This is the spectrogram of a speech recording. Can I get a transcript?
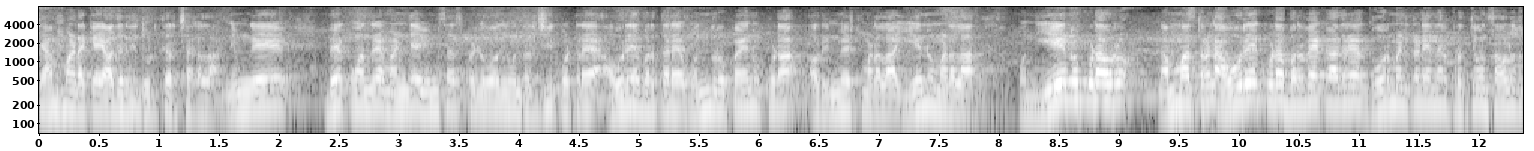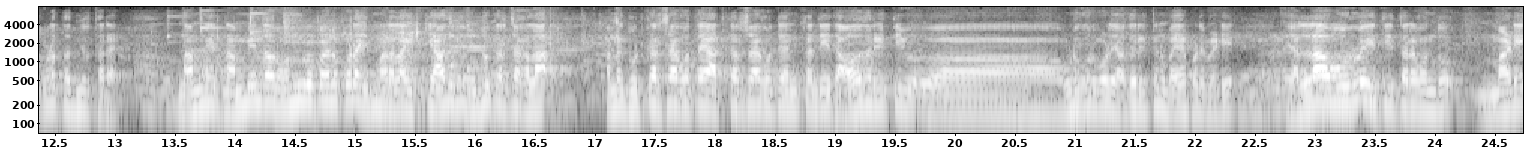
ಕ್ಯಾಂಪ್ ಮಾಡೋಕ್ಕೆ ಯಾವುದೇ ರೀತಿ ದುಡ್ಡು ಖರ್ಚಾಗಲ್ಲ. ನಿಮಗೆ ಬೇಕು ಅಂದರೆ ಮಂಡ್ಯ ವಿಮ್ಸ್ ಹಾಸ್ಪಿಟ್ಲ್ಗೆ ಹೋಗಿ ಒಂದು ಅರ್ಜಿ ಕೊಟ್ಟರೆ ಅವರೇ ಬರ್ತಾರೆ. ಒಂದು ರೂಪಾಯಿನೂ ಕೂಡ ಅವ್ರು ಇನ್ವೆಸ್ಟ್ ಮಾಡಲ್ಲ, ಏನೂ ಮಾಡಲ್ಲ. ಒಂದು ಏನು ಕೂಡ ಅವರು ನಮ್ಮ ಹತ್ರನೇ ಅವರೇ ಕೂಡ ಬರಬೇಕಾದ್ರೆ ಗೌರ್ಮೆಂಟ್ ಕಡೆಯಿಂದ ಪ್ರತಿಯೊಂದು ಸವಲತ್ತು ಕೂಡ ತಂದಿರ್ತಾರೆ. ನಮ್ಮ ನಮ್ಮಿಂದ ಅವ್ರು ಒಂದು ರೂಪಾಯಿನೂ ಕೂಡ ಇದು ಮಾಡಲ್ಲ. ಇದಕ್ಕೆ ಯಾವುದೇ ರೀತಿ ದುಡ್ಡು ಖರ್ಚಾಗಲ್ಲ. ಆಮೇಲೆ ದುಡ್ಡು ಖರ್ಚಾಗುತ್ತೆ, ಅದು ಖರ್ಚಾಗುತ್ತೆ ಅನ್ಕೊಂಡು ಇದು ಯಾವುದೇ ರೀತಿ ಹುಡುಗರುಗಳು ಯಾವುದೇ ರೀತಿಯೂ ಭಯ ಪಡಬೇಡಿ. ಎಲ್ಲ ಊರಲ್ಲೂ ಈ ಥರ ಒಂದು ಮಾಡಿ,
